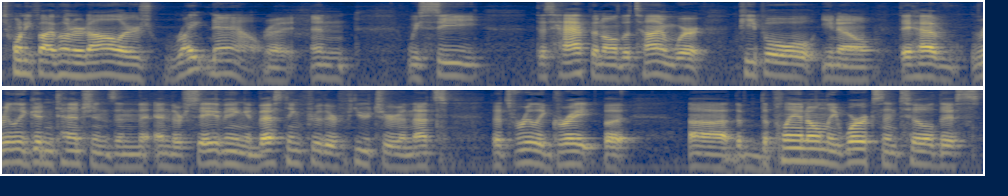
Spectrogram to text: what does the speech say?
twenty five hundred dollars right now. Right. And we see this happen all the time where people, you know, they have really good intentions and and they're saving, investing for their future and that's that's really great, but uh, the, the plan only works until this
